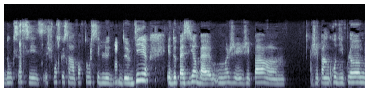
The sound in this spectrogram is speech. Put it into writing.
Donc ça, c'est, je pense que c'est important aussi de le, de le dire et de pas se dire, bah moi, j'ai, j'ai pas. Euh, j'ai pas un gros diplôme,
